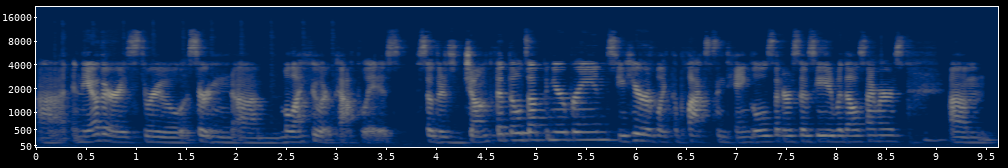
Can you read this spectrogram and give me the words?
Uh, and the other is through certain um, molecular pathways. So there's junk that builds up in your brain. So you hear of like the plaques and tangles that are associated with Alzheimer's. Um,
